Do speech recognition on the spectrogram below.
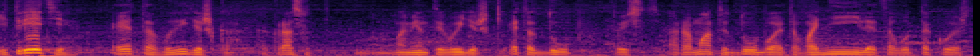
И третье – это выдержка, как раз вот моменты выдержки. Это дуб, то есть ароматы дуба, это ваниль, это вот такое, что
